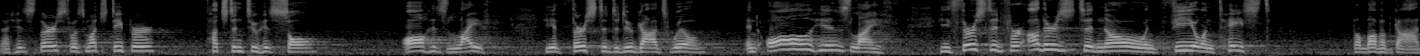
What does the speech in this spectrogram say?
that his thirst was much deeper, touched into his soul? All his life, he had thirsted to do God's will. And all his life, he thirsted for others to know and feel and taste the love of God.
